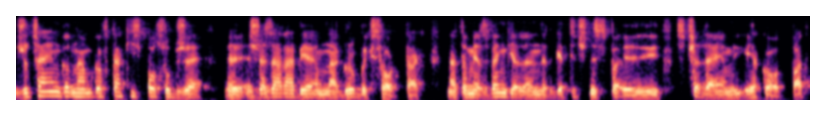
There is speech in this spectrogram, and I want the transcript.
rzucają go, nam go w taki sposób, że, że zarabiają na grubych sortach, natomiast węgiel energetyczny y, sprzedają jako odpad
